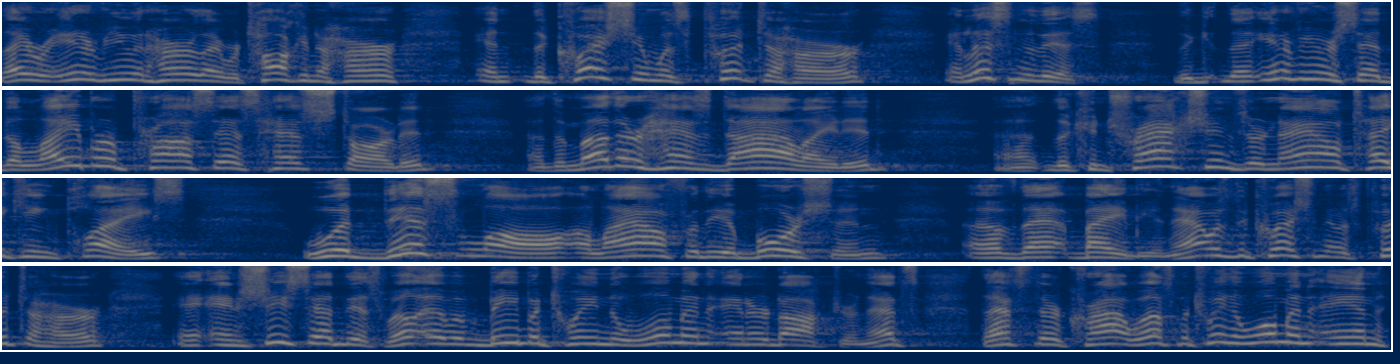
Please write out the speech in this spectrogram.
they were interviewing her, they were talking to her, and the question was put to her. And listen to this the, the interviewer said, The labor process has started, uh, the mother has dilated, uh, the contractions are now taking place. Would this law allow for the abortion of that baby? And that was the question that was put to her. And she said this well, it would be between the woman and her doctor. And that's, that's their cry. Well, it's between the woman and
